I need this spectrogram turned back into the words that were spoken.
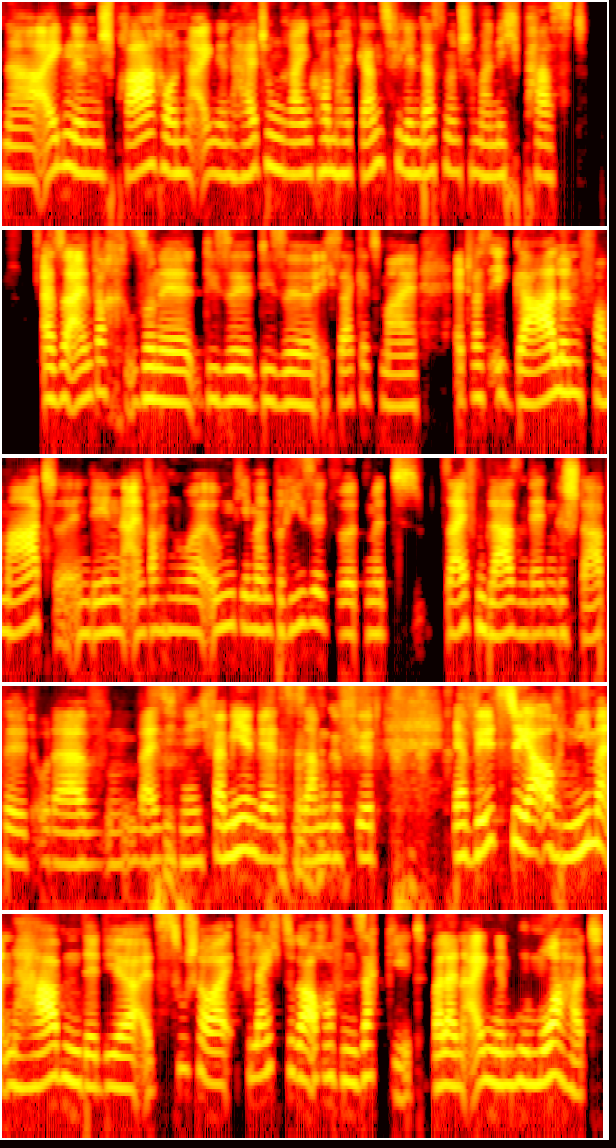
einer eigenen Sprache und einer eigenen Haltung reinkommen, halt ganz viel, in das man schon mal nicht passt. Also einfach so eine, diese, diese, ich sag jetzt mal, etwas egalen Formate, in denen einfach nur irgendjemand berieselt wird mit Seifenblasen werden gestapelt oder weiß ich nicht, Familien werden zusammengeführt. Da willst du ja auch niemanden haben, der dir als Zuschauer vielleicht sogar auch auf den Sack geht, weil er einen eigenen Humor hat.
